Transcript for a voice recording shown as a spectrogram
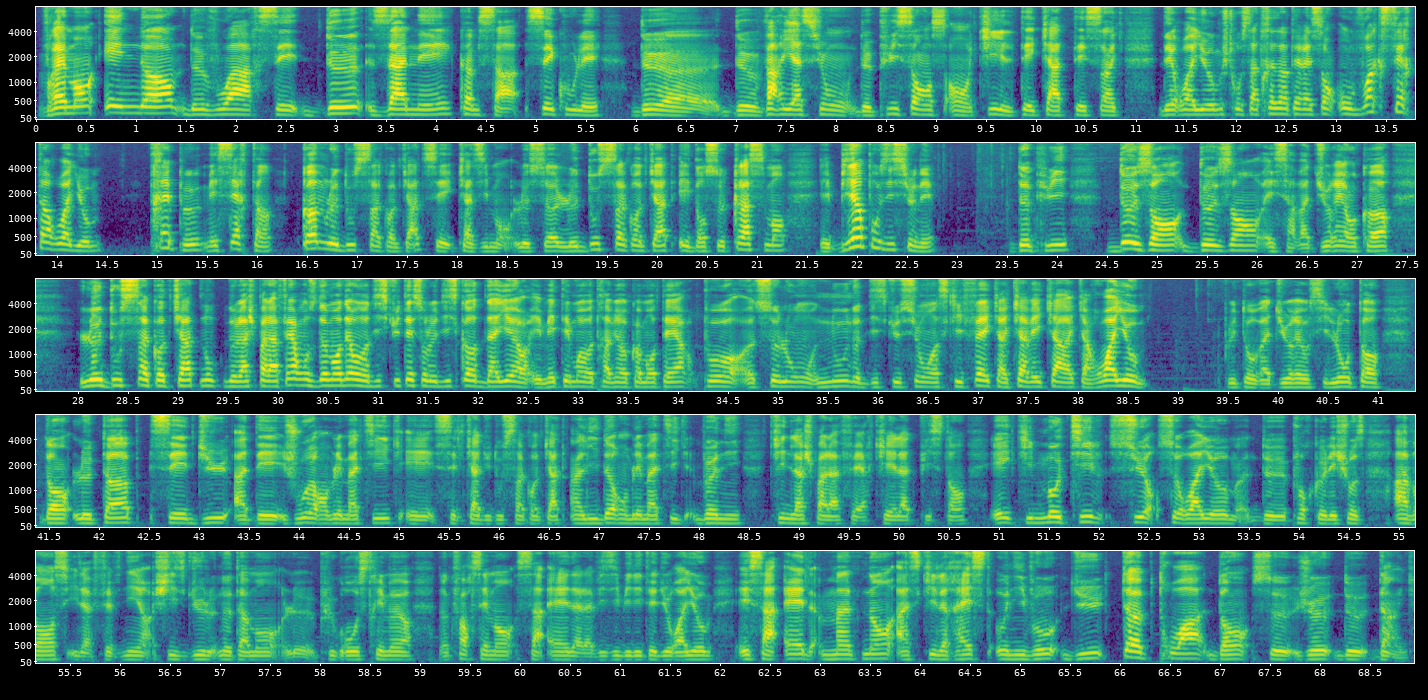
Vraiment énorme de voir ces deux années comme ça s'écouler de, euh, de variations de puissance en kill, T4, T5 des royaumes. Je trouve ça très intéressant. On voit que certains royaumes, très peu, mais certains, comme le 1254, c'est quasiment le seul. Le 1254 est dans ce classement, est bien positionné depuis deux ans, deux ans, et ça va durer encore le 1254, donc ne lâche pas l'affaire. On se demandait, on en discutait sur le Discord d'ailleurs, et mettez-moi votre avis en commentaire pour, euh, selon nous, notre discussion, hein, ce qui fait qu'un KVK, qu'un royaume plutôt va durer aussi longtemps dans le top, c'est dû à des joueurs emblématiques et c'est le cas du 1254, un leader emblématique, Bunny, qui ne lâche pas l'affaire, qui est là depuis ce temps et qui motive sur ce royaume de, pour que les choses avancent. Il a fait venir Shizgul, notamment le plus gros streamer, donc forcément ça aide à la visibilité du royaume et ça aide maintenant à ce qu'il reste au niveau du top 3 dans ce jeu de dingue.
